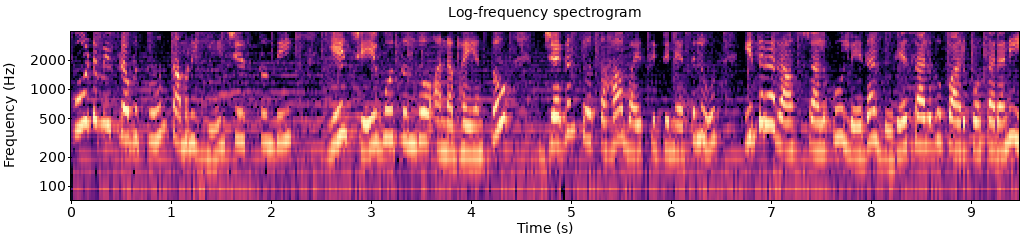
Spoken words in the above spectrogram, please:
కూటమి ప్రభుత్వం తమను ఏం చేస్తుంది ఏం చేయబోతుందో అన్న భయంతో జగన్తో సహా వైసీపీ నేతలు ఇతర రాష్ట్రాలకు లేదా విదేశాలకు పారిపోతారని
